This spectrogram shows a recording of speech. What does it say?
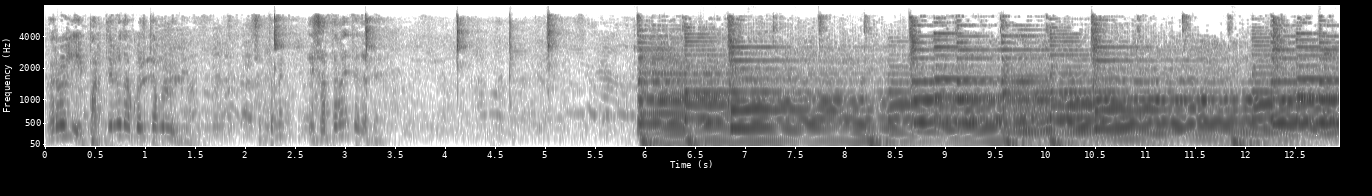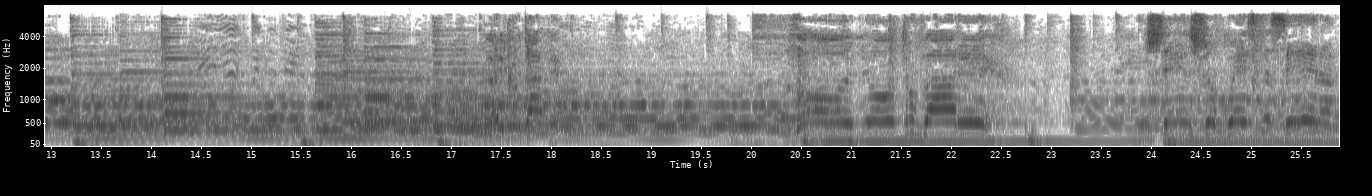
Verrò lì, partirò da quel tavolo lì, esattamente, esattamente da te. A questa sera,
